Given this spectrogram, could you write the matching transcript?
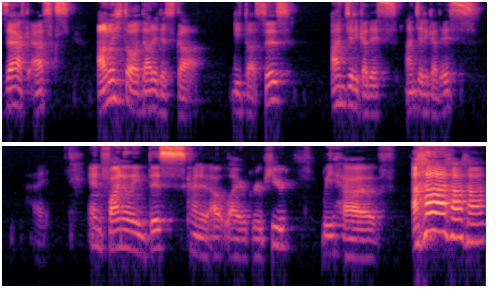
Zach asks, あの人は誰ですか Rita says, アンジェリカです。アンジェリカです。はい。And finally, this kind of outlier group here, we have, ahahaha,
